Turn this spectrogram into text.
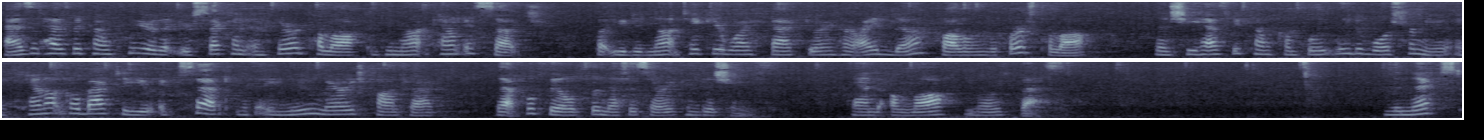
As it has become clear that your second and third talaq do not count as such, but you did not take your wife back during her iddah following the first talaq, then she has become completely divorced from you and cannot go back to you except with a new marriage contract that fulfills the necessary conditions. And Allah knows best. The next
